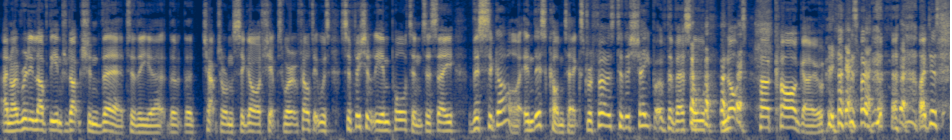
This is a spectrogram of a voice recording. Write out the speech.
and I really love the introduction there to the, uh, the, the chapter on cigar ships, where it felt it was sufficiently important to say the cigar in this context refers to the shape of the vessel, not her cargo. so, I just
